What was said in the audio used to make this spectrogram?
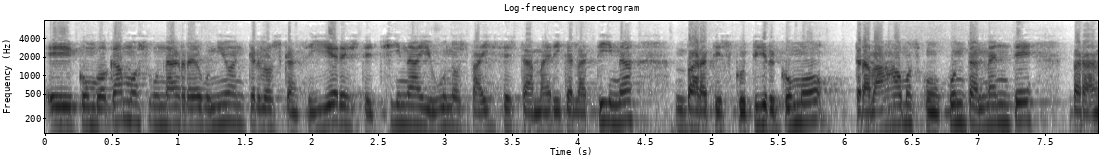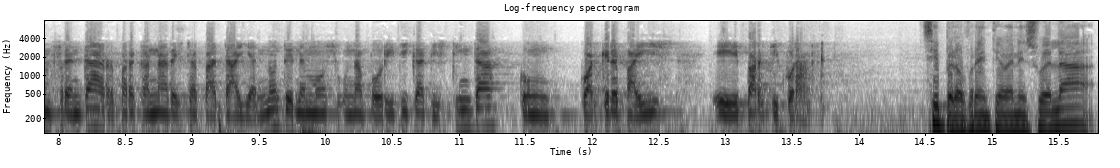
eh, convocamos una reunión entre los cancilleres de China y unos países de América Latina para discutir cómo trabajamos conjuntamente para enfrentar para ganar esta batalla. No tenemos una política distinta con cualquier país eh, particular. Sí pero frente a Venezuela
